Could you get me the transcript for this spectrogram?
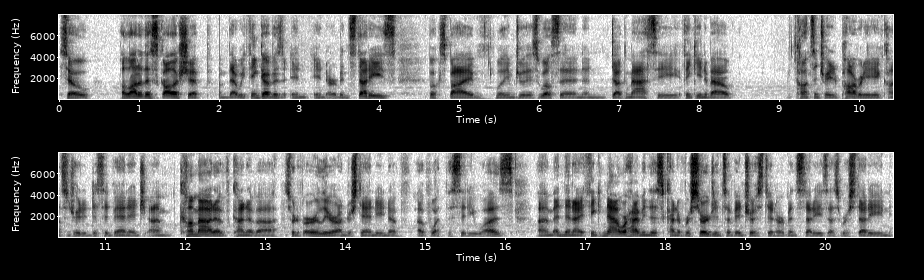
So so a lot of the scholarship that we think of is in, in urban studies, books by William Julius Wilson and Doug Massey, thinking about concentrated poverty and concentrated disadvantage um, come out of kind of a sort of earlier understanding of, of what the city was. Um, and then I think now we're having this kind of resurgence of interest in urban studies as we're studying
